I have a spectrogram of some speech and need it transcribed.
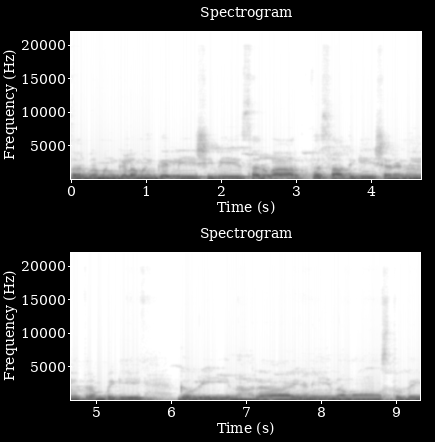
സർവമംഗളമംഗലി ശിവി സർവാർത്ഥ സാധികി ശരണി ത്രംബികി ഗൗരി നാരായണി നമോസ്തുതേ.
